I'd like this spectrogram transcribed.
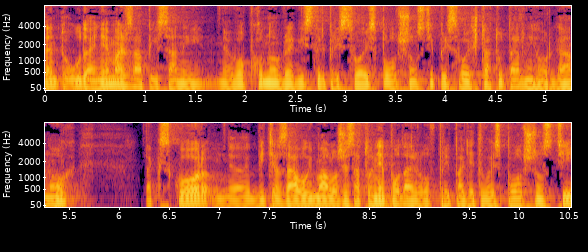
tento údaj nemáš zapísaný v obchodnom registri pri svojej spoločnosti, pri svojich štatutárnych orgánoch, tak skôr e, by ťa zaujímalo, že sa to nepodarilo v prípade tvojej spoločnosti,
